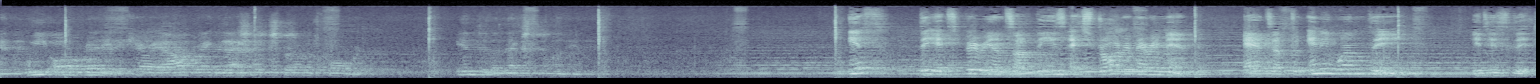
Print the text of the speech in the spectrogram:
And we are ready to carry our great national experiment forward into the next millennium. If the experience of these extraordinary men adds up to any one thing, it is this.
